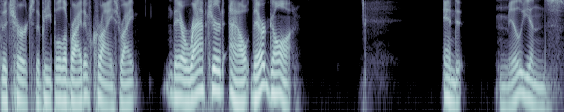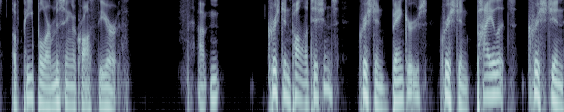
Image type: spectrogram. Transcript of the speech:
the church, the people, the bride of Christ, right? They are raptured out, they're gone. And millions of people are missing across the earth. Uh, Christian politicians, Christian bankers, Christian pilots, Christian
